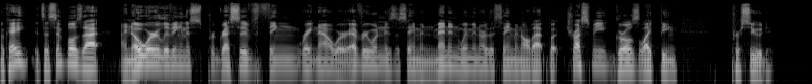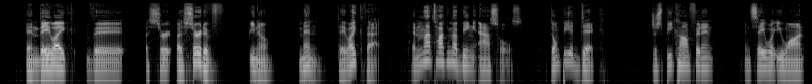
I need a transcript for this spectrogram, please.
Okay? It's as simple as that. I know we're living in this progressive thing right now where everyone is the same and men and women are the same and all that, but trust me, girls like being pursued. And they like the assert- assertive, you know, men. They like that. And I'm not talking about being assholes. Don't be a dick. Just be confident and say what you want.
